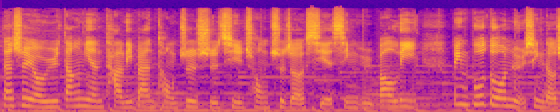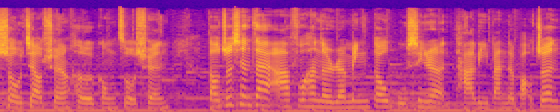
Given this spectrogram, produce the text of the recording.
但是由于当年塔利班统治时期充斥着血腥与暴力，并剥夺女性的受教权和工作权，导致现在阿富汗的人民都不信任塔利班的保证，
